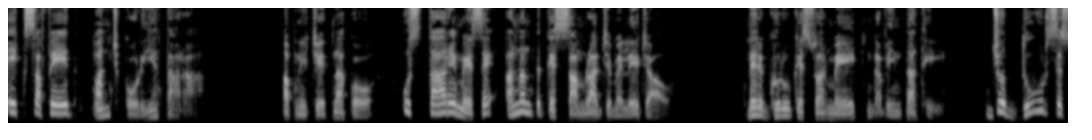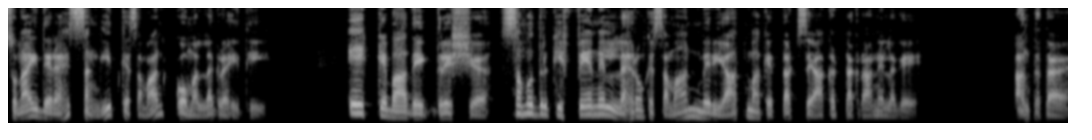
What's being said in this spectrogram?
एक सफ़ेद पंचकोड़ीय तारा। अपनी चेतना को उस तारे में से अनंत के साम्राज्य में ले जाओ। मेरे गुरु के स्वर में एक नवीनता थी, जो दूर से सुनाई दे रहे संगीत के समान कोमल लग रही थी। एक के बाद एक दृश्य समुद्र की फेनिल लहरों के समान मेरी आत्मा के तट से आकर टकराने लगे। अंततः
